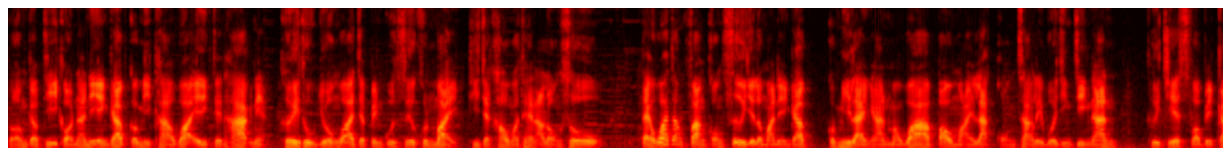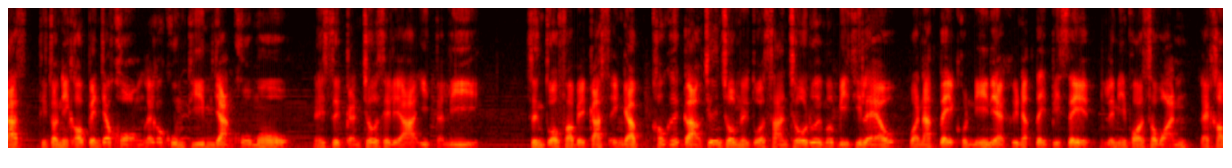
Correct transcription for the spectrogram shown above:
พร้อมกับที่ก่อนหน้านี้เองครับก็มีข่าวว่าเอริกเทนฮากเนี่ยเคยถูกโยงว่าจะเป็นกุนซือคนใหม่ที่จะเข้ามาแทนอลองโซแต่ว่าทางฝั่งของสื่อเยอรมันเองครับก็มีรายงานมาว่าเป้าหมายหลักของชางเลเวจริง ๆ นั้น คือเชสฟาเบกัสที่ตอนนี้เขาเป็นเจ้าของและก็คุมทีมอย่างโคโม ในศึกกันโชเซเรียอิตาลีซึ่งตัวฟาเบกัสเองครับเขาเคยกล่าวชื่นชมในตัวซานโชด้วยเมื่อปีที่แล้ว ว่านักเตะคนนี้เนี่ยคือนักเตะพิเศษ และมีพรสวรรค์และเขา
